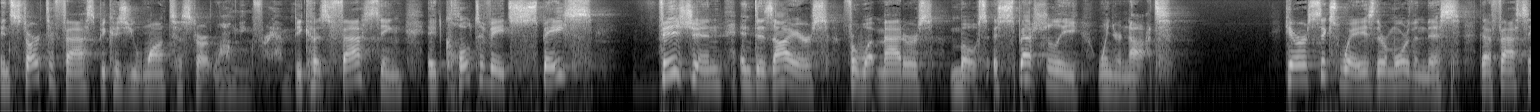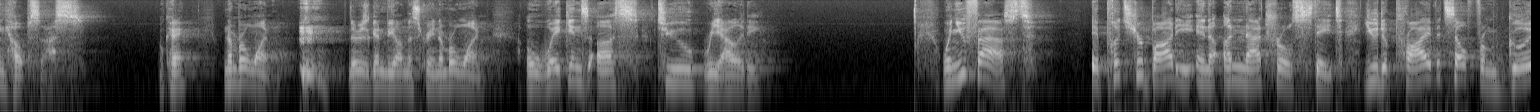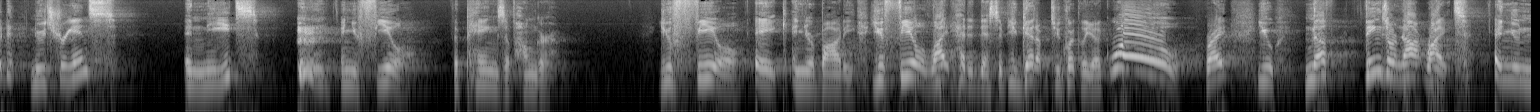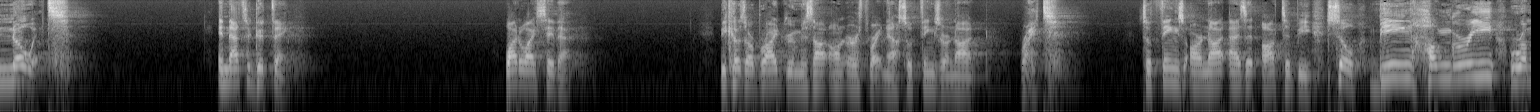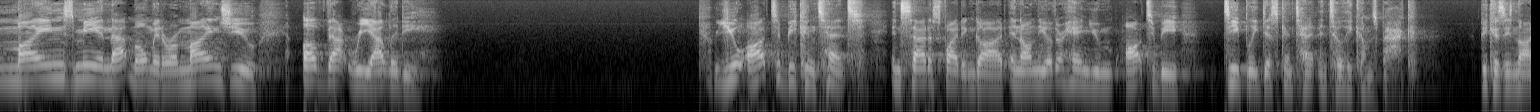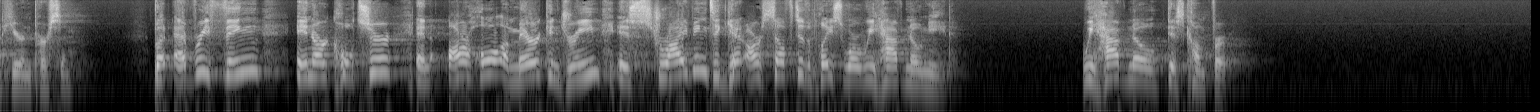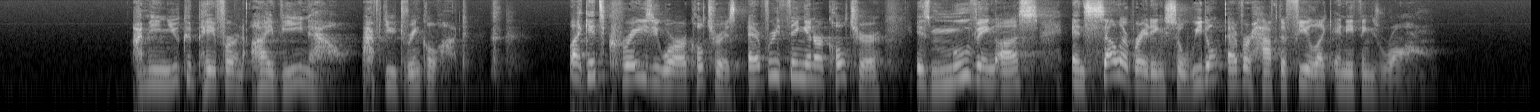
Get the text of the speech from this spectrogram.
and start to fast because you want to start longing for him. Because fasting, it cultivates space, vision, and desires for what matters most, especially when you're not. Here are six ways, there are more than this, that fasting helps us. Okay? Number one, there's going to be on the screen. Number one, awakens us to reality. When you fast, it puts your body in an unnatural state. You deprive itself from good nutrients and needs, and you feel the pangs of hunger. You feel ache in your body. You feel lightheadedness. If you get up too quickly, you're like, whoa, right? You, no, things are not right, and you know it. And that's a good thing. Why do I say that? Because our bridegroom is not on earth right now, so things are not right. So things are not as it ought to be. So being hungry reminds me in that moment, it reminds you of that reality. You ought to be content and satisfied in God. And on the other hand, you ought to be deeply discontent until he comes back because he's not here in person. But everything in our culture and our whole American dream is striving to get ourselves to the place where we have no need. We have no discomfort. I mean, you could pay for an IV now after you drink a lot. Like it's crazy where our culture is. Everything in our culture is moving us and celebrating so we don't ever have to feel like anything's wrong.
